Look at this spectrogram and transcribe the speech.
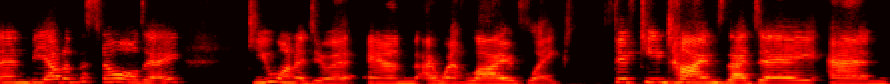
and be out in the snow all day. Do you want to do it? And I went live like 15 times that day and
